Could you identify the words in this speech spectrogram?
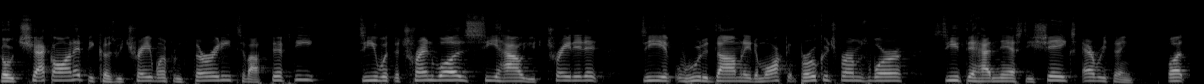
Go check on it because we traded went from 30 to about 50. See what the trend was. See how you traded it. See if, who the dominated market brokerage firms were. See if they had nasty shakes. Everything. But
